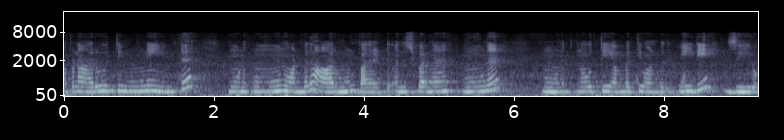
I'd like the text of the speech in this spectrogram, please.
அப்போ நான் அறுபத்தி மூணு இன்ட்டு மூணு. மூணு ஒன்பது ஆறு மூணு பதினெட்டு. வந்துச்சு பாருங்கள் மூணு மூணு. நூற்றி எண்பத்தி ஒன்பது. மீதி ஜீரோ.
